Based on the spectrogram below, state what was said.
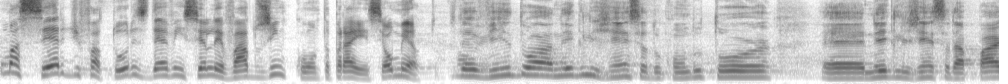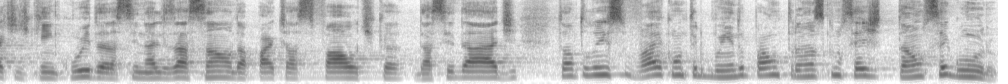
uma série de fatores devem ser levados em conta para esse aumento. Devido à negligência do condutor, é, negligência da parte de quem cuida da sinalização, da parte asfáltica da cidade. Então, tudo isso vai contribuindo para um trânsito que não seja tão seguro.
